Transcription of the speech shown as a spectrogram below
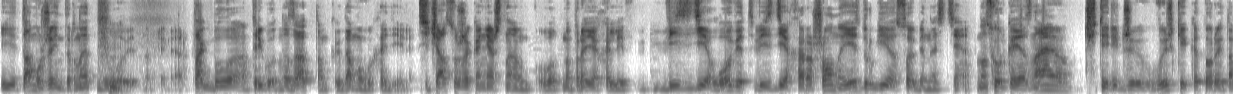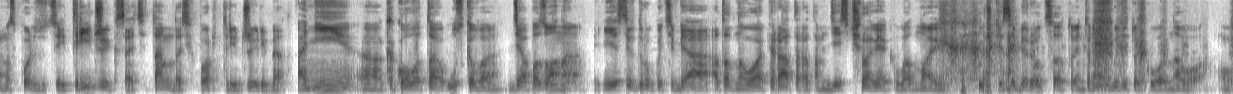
и там уже интернет не хм. ловит, например. Так было три года назад, там, когда мы выходили. Сейчас уже, конечно, вот мы проехали, везде ловит, везде хорошо, но есть другие особенности. Насколько я знаю, 4G вышки, которые там используются, и 3G, кстати, там до сих пор 3G, ребят, они э, какого-то узкого диапазона, если вдруг у тебя от одного оператора там 10 человек в одной кучке соберутся, то интернет будет только у одного. Вот.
